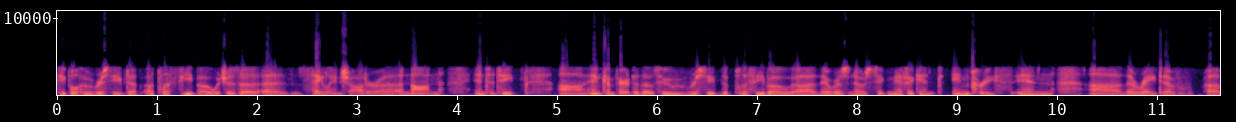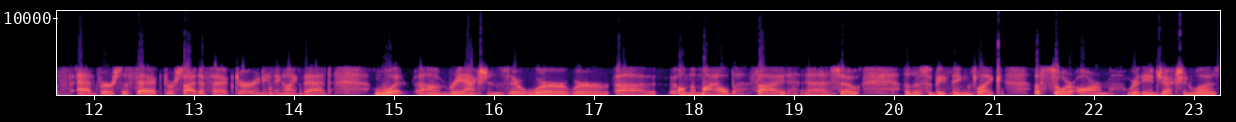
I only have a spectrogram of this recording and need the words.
people who received a, a placebo, which is a, a, saline shot or a, non-entity, uh, and compared to those who received the placebo, uh, there was no significant increase in uh, the rate of of adverse effect or side effect or anything like that. What um, reactions there were were uh, on the mild side. Uh, so, this would be things like a sore arm where the injection was,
